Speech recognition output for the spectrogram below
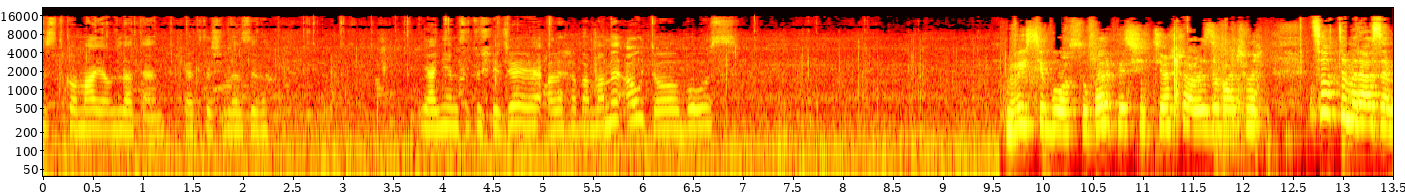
Wszystko mają dla ten, jak to się nazywa. Ja nie wiem, co tu się dzieje, ale chyba mamy autobus. Wyjście było super, pies się cieszy, ale zobaczmy, co tym razem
